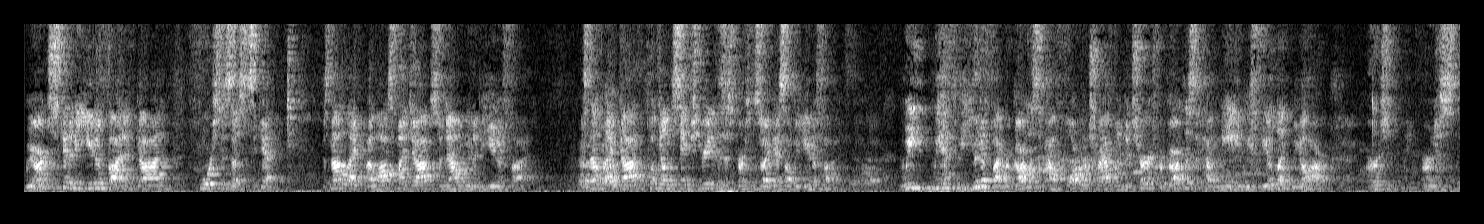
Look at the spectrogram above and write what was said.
We aren't just going to be unified if God forces us together. It's not like I lost my job, so now I'm going to be unified. It's not like God put me on the same street as this person, so I guess I'll be unified. We, we have to be unified regardless of how far we're traveling to church, regardless of how needy we feel like we are. Urgently, earnestly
